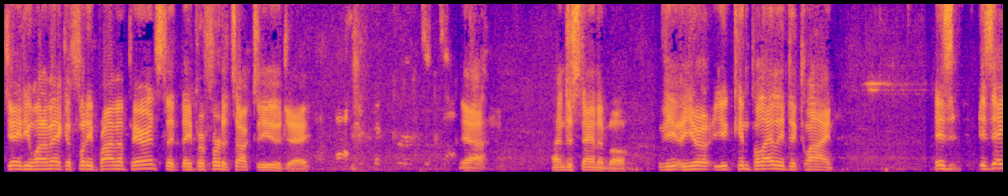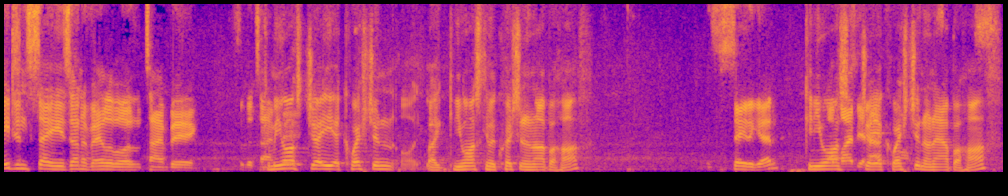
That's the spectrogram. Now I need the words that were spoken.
Jay, do you want to make a footy prime appearance? That they prefer to talk to you, Jay. Yeah, understandable. You you you can politely decline. His his agents say he's unavailable at the time being. For the time. Can we being. ask Jay a question? Like, can you ask him a question on our behalf? Say it again. Can you ask Jay a question on our behalf?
